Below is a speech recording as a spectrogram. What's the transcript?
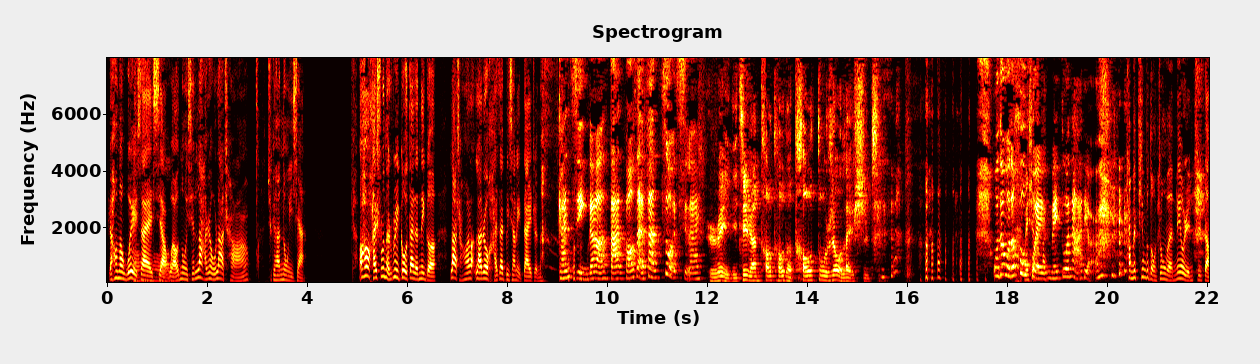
然后呢，我也在想，我要弄一些腊肉、腊肠去给他弄一下。哦，还说呢，瑞购带的那个腊肠和腊腊肉还在冰箱里待着呢。赶紧的，把煲仔饭做起来。瑞，你竟然偷偷的偷渡肉类食品。我都我都后悔没多拿点儿。他们听不懂中文，没有人知道。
